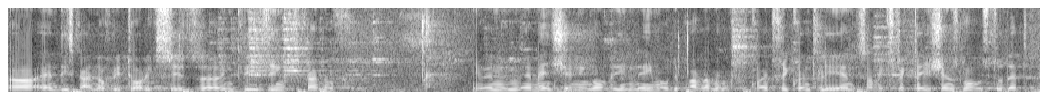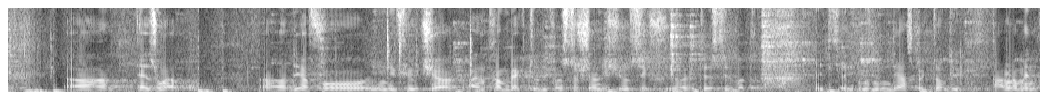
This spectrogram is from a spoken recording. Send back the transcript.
Uh, and this kind of rhetoric is uh, increasing, kind of even mentioning of the name of the parliament quite frequently, and some expectations goes to that uh, as well. Uh, therefore, in the future, I'll come back to the constitutional issues if you are interested, but in, the aspect of the parliament,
